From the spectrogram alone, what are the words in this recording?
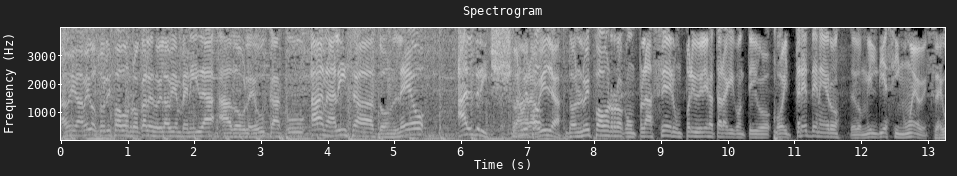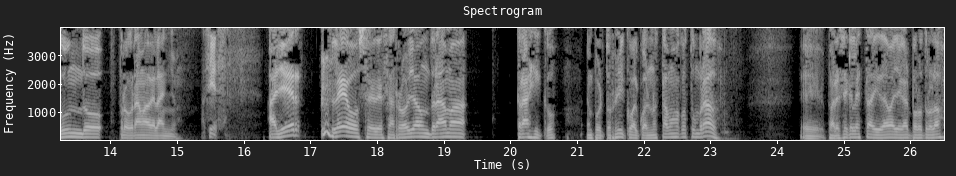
Amigas, amigos, soy Luis Pavón Roca, les doy la bienvenida a WKQ Analiza Don Leo Aldrich. Don La Luis, maravilla. Don Luis Pavón Roca, un placer, un privilegio estar aquí contigo hoy 3 de enero de 2019. Segundo programa del año. Así es. Ayer, Leo, se desarrolla un drama trágico en Puerto Rico al cual no estamos acostumbrados. Eh, parece que la estadidad va a llegar por otro lado.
